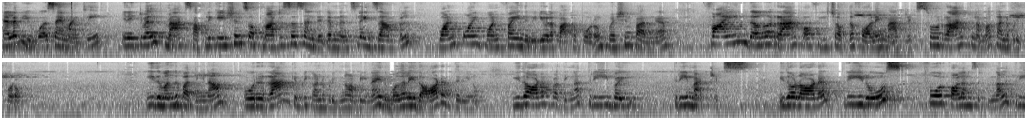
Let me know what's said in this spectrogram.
ஹலோ வியூவர்ஸ் ஐ மைக்லி இன்னைக்கு twelfth maths applications of matrices and டிட்டர்மினன்ஸில் example one point one five இந்த வீடியோவில் பார்க்க போகிறோம் கொஷின் பாருங்க. Find the rank of each of the following matrix so rank நம்ம கண்டுபிடிக்க போகிறோம் இது வந்து பார்த்தீங்கன்னா ஒரு ரேங்க் எப்படி கண்டுபிடிக்கணும் அப்படின்னா இது முதல்ல இது ஆர்டர் தெரியணும். இது ஆர்டர் பார்த்தீங்கன்னா த்ரீ பை த்ரீ மேட்ரிக்ஸ் இதோட order three rows four columns இருக்கிறதுனால த்ரீ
